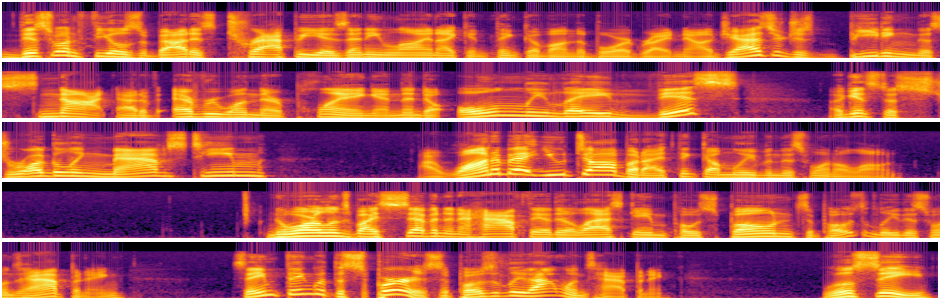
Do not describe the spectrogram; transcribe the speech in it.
this one feels about as trappy as any line I can think of on the board right now. Jazz are just beating the snot out of everyone they're playing, and then to only lay this against a struggling Mavs team, I want to bet Utah, but I think I'm leaving this one alone. New Orleans by seven and a half. They had their last game postponed. Supposedly, this one's happening. Same thing with the Spurs. Supposedly, that one's happening. We'll see.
